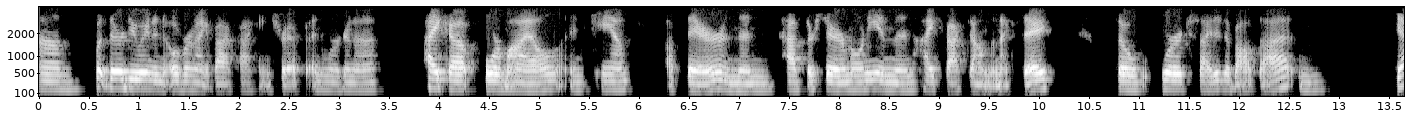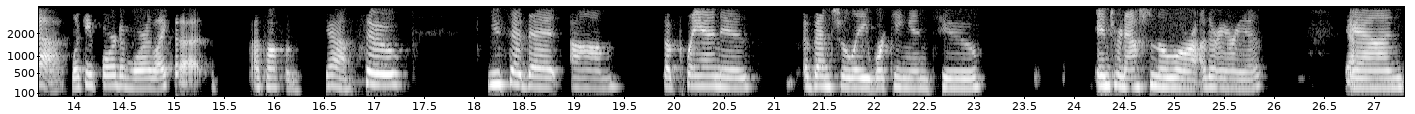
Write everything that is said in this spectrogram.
Um, but they're doing an overnight backpacking trip and we're going to hike up four mile and camp up there and then have their ceremony and then hike back down the next day. So we're excited about that. And yeah, looking forward to more like that. That's awesome. Yeah. So you said that um, the plan is eventually working into international or other areas. Yeah. And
